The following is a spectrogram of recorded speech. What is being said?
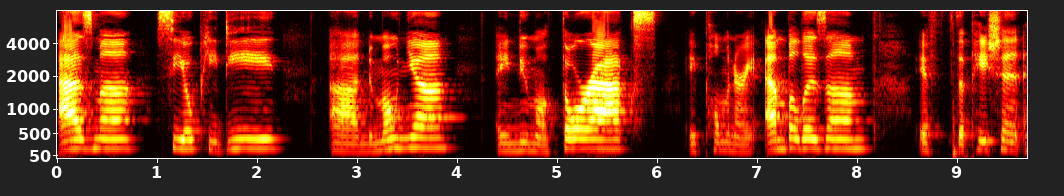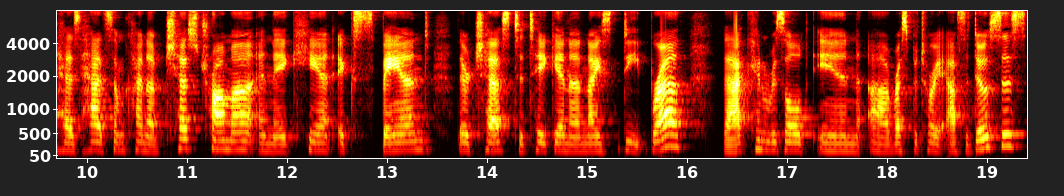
asthma, COPD, uh, pneumonia, a pneumothorax, a pulmonary embolism. If the patient has had some kind of chest trauma and they can't expand their chest to take in a nice deep breath, that can result in uh, respiratory acidosis.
